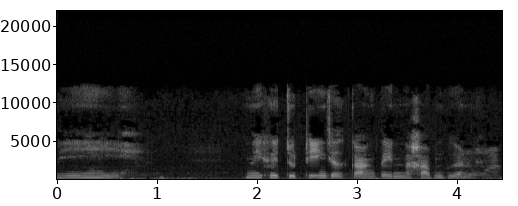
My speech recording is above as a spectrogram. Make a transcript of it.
นี่ นี่คือจุดที่อิงจะกางเต็นท์นะคะเพื่อนๆ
